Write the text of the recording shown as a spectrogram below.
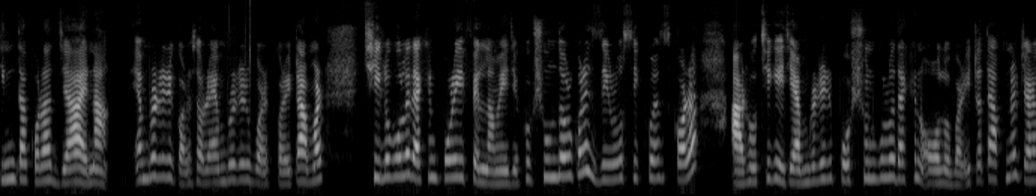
চিন্তা করা যায় না। এমব্রয়ডারি করে সরি এমব্রয়ডারি ওয়ার্ক করে। এটা আমার ছিল বলে দেখেন পরেই ফেললাম এই যে, খুব সুন্দর করে জিরো সিকোয়েন্স করা। আর হচ্ছে কি যে এমব্রয়ডারি পোর্শনগুলো দেখেন অল ওভার এটাতে আপনার যারা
